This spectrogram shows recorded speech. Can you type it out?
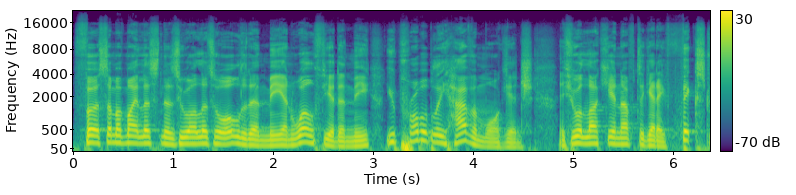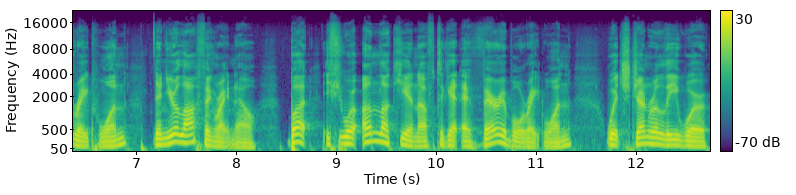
for some of my listeners who are a little older than me and wealthier than me, you probably have a mortgage. If you were lucky enough to get a fixed rate one, then you're laughing right now. But if you were unlucky enough to get a variable rate one, which generally were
